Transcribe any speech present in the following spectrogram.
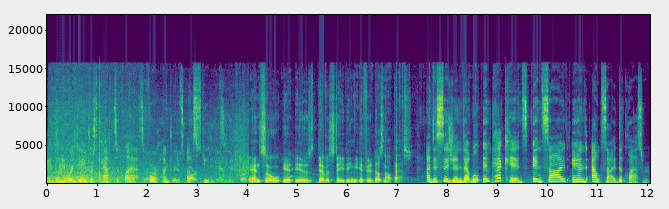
and a more dangerous path to class for hundreds of students. And so it is devastating if it does not pass. A decision that will impact kids inside and outside the classroom.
